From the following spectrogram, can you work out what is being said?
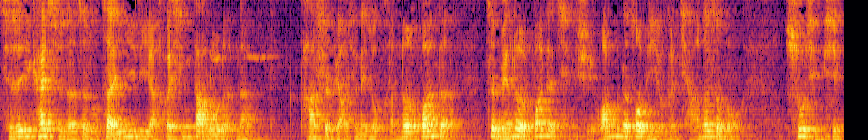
其实一开始的这种在伊犁啊和新大陆人呢，他是表现了一种很乐观的正面乐观的情绪。王蒙的作品有很强的这种抒情性，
